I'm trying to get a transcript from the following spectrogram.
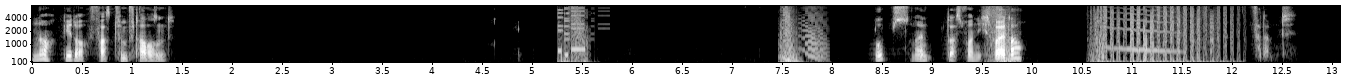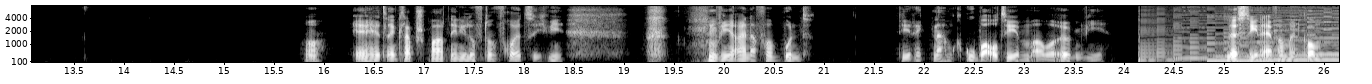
Na, geht doch. Fast 5000. Ups, nein, das war nicht weiter. Verdammt. Oh, er hält seinen Klappspaten in die Luft und freut sich wie, wie einer vom Bund. Direkt nach dem Gruber ausheben, aber irgendwie lässt ihn einfach mal entkommen.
